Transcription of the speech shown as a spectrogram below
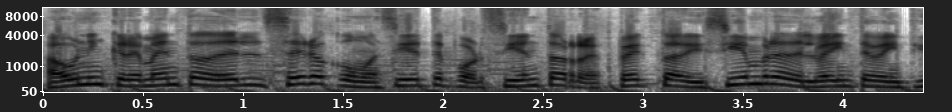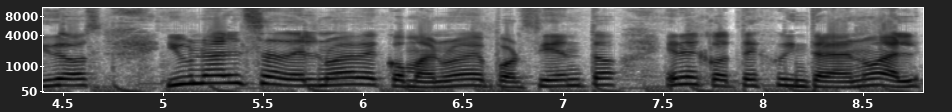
a un incremento del 0,7% respecto a diciembre del 2022 y un alza del 9,9% en el cotejo interanual,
